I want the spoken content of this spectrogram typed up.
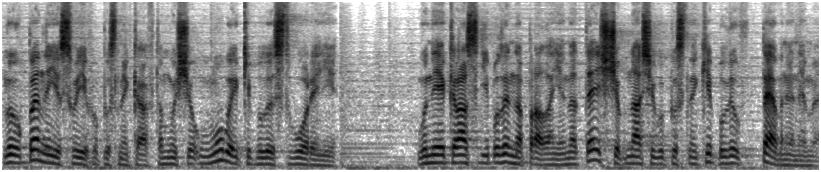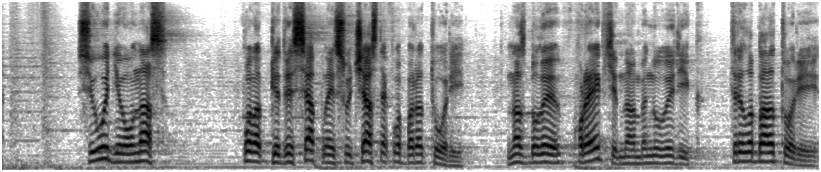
Ми впевнені в своїх випускниках, тому що умови, які були створені, вони якраз і були направлені на те, щоб наші випускники були впевненими. Сьогодні у нас понад 50 найсучасних лабораторій. У нас були в проєкті на минулий рік три лабораторії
